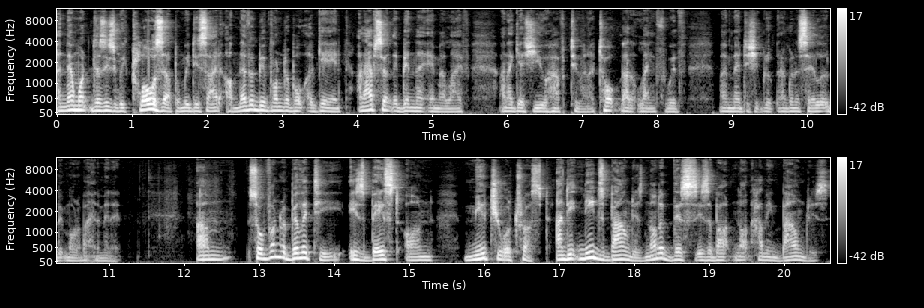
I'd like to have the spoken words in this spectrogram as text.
And then what does is we close up and we decide, I'll never be vulnerable again. And I've certainly been there in my life. And I guess you have too. And I talked that at length with my mentorship group. And I'm going to say a little bit more about in a minute. Um, so vulnerability is based on mutual trust and it needs boundaries. None of this is about not having boundaries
